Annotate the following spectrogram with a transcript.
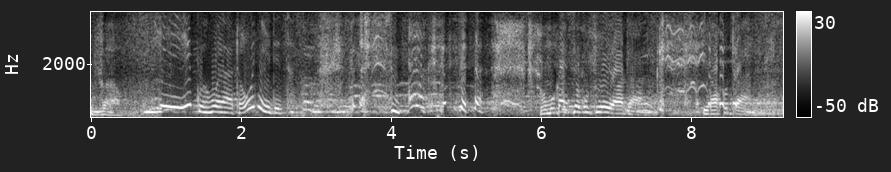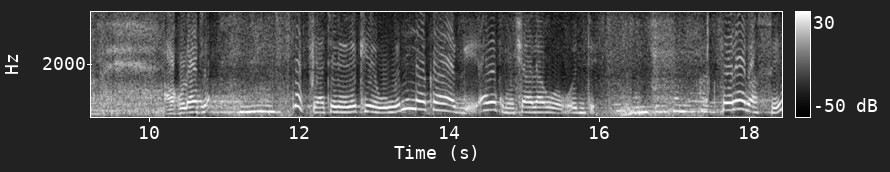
Vaawo. Gwe bola atowunyiriza omukazi ku fulo yataano yakutaano akola atya just aterereka ewuwe mu maka ge abe ku mukyala we obudde. Fe olaba ffe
